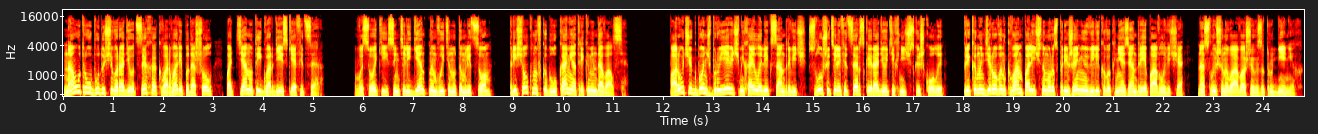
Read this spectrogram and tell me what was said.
На утро у будущего радиоцеха к Варваре подошел подтянутый гвардейский офицер. Высокий, с интеллигентным вытянутым лицом, прищелкнув каблуками, отрекомендовался. Поручик Бонч-Бруевич Михаил Александрович, слушатель офицерской радиотехнической школы, прикомандирован к вам по личному распоряжению великого князя Андрея Павловича, наслышанного о ваших затруднениях.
